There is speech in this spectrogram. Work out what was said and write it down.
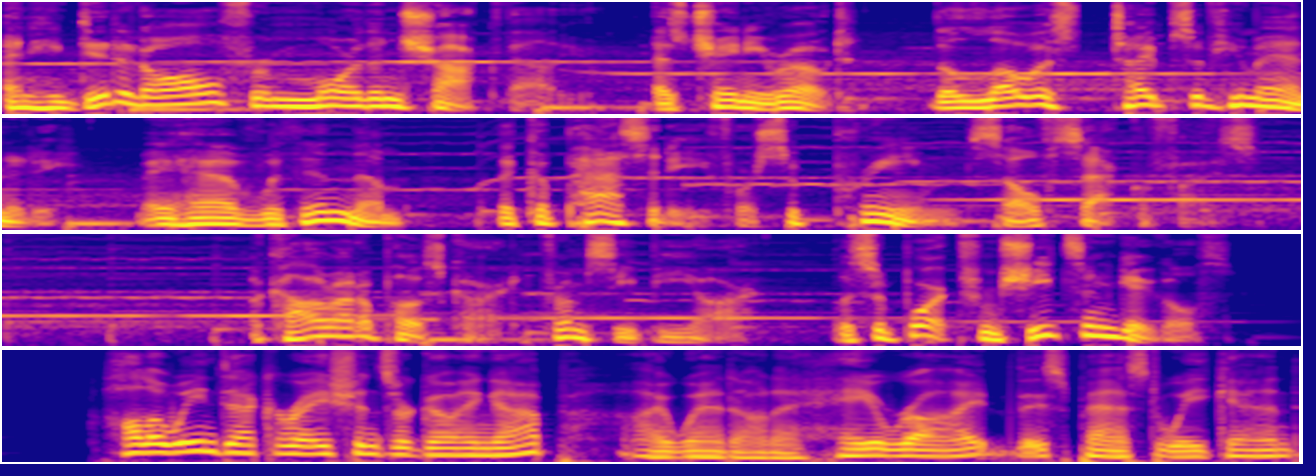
And he did it all for more than shock value. As Chaney wrote, the lowest types of humanity may have within them the capacity for supreme self sacrifice a Colorado postcard from CPR, with support from Sheets and Giggles. Halloween decorations are going up. I went on a hayride this past weekend,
